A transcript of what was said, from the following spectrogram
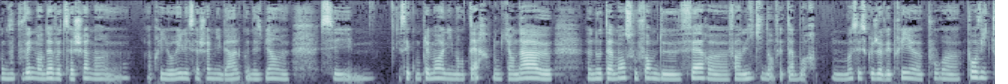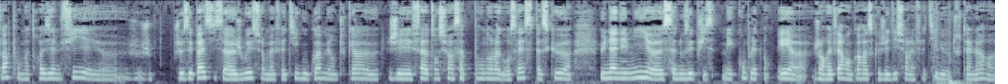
Donc vous pouvez demander à votre sage-femme hein, a priori, les sages-femmes libérales connaissent bien euh, ces, compléments alimentaires. Donc il y en a euh, notamment sous forme de fer, euh, enfin liquide en fait à boire. moi c'est ce que j'avais pris pour, Victoire, pour ma troisième fille, et je, je, sais pas si ça a joué sur ma fatigue ou quoi, mais en tout cas j'ai fait attention à ça pendant la grossesse parce que une anémie ça nous épuise, mais complètement. Et j'en réfère encore à ce que j'ai dit sur la fatigue tout à l'heure.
